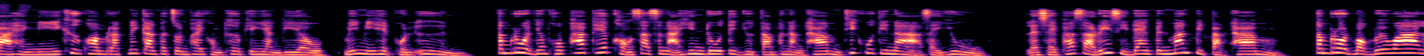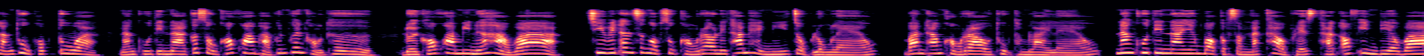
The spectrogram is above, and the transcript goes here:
ป่าแห่งนี้คือความรักในการผจญภัยของเธอเพียงอย่างเดียว ไม่มีเหตุผลอื่นตำรวจยังพบภาพเทพของศาสนาฮินดูติดอยู่ตามผนังถ้ำที่คูตินาอาศัยอยู่ และใช้ผ้าสารีสีแดงเป็นม่านปิดปากถ้ำตำรวจบอกด้วยว่าหลังถูกพบตัว นางคูตินาก็ส่งข้อความหาเพื่อนๆของเธอ โดยข้อความมีเนื้อหาว่า ชีวิตอันสงบสุขของเราในถ้ำแห่งนี้จบลงแล้ว บ้านถ้ำของเราถูกทำลายแล้ว นางคูตินายังบอกกับสำนักข่าว Press Touch of India ว่า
